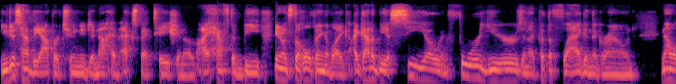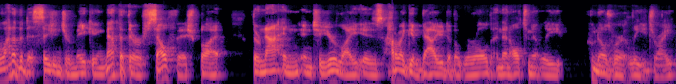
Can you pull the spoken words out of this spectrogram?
you just have the opportunity to not have expectation of I have to be, you know, it's the whole thing of like, I got to be a CEO in four years and I put the flag in the ground. Now, a lot of the decisions you're making, not that they're selfish, but they're not in, into your light is how do I give value to the world? And then ultimately, who knows where it leads, right?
